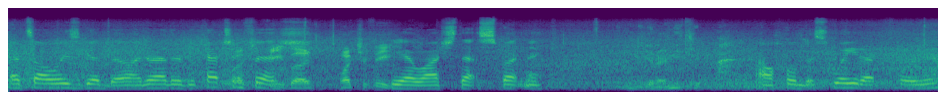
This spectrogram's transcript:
That's always good though. I'd rather be catching Watch your fish. feet, bud. Watch your feet. Yeah, watch that Sputnik. Get underneath it. I'll hold this weight up for you.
